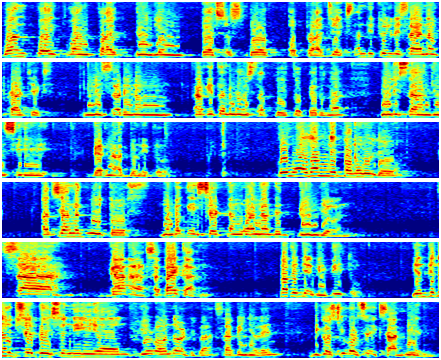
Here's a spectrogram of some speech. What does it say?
1.15 billion pesos worth of projects. Andito yung listahan ng projects. Nilista rin ng, nakita ng mga staff ko ito, pero na, nilistahan din si Bernardo nito. Kung alam ni Pangulo, at siya nag-utos na mag-insert ng 100 billion sa GAA, sa BICAM, bakit niya bibito? Yan din ang observation ni uh, Your Honor, di ba? Sabi niyo rin, because you also examined.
